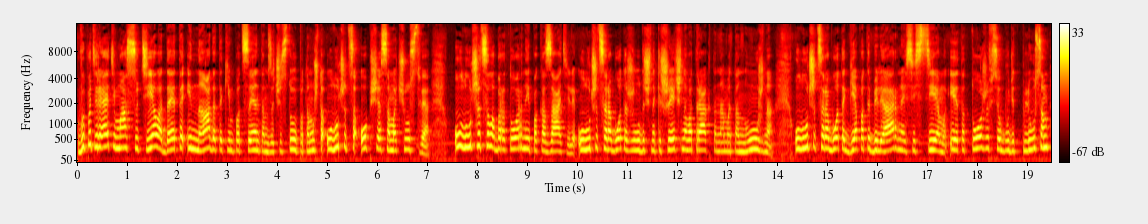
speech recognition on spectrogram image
Вы потеряете массу тела, да это и надо таким пациентам зачастую, потому что улучшится общее самочувствие. Улучшатся лабораторные показатели, улучшится работа желудочно-кишечного тракта, нам это нужно, улучшится работа гепатобилиарной системы, и это тоже все будет плюсом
